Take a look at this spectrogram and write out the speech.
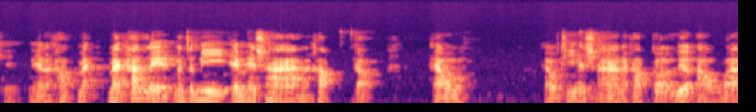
คเนี่ยนะครับ Mac Mac Heart Rate มันจะมี MHR นะครับกับ L LTHR นะครับ ก็เลือกเอาว่า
